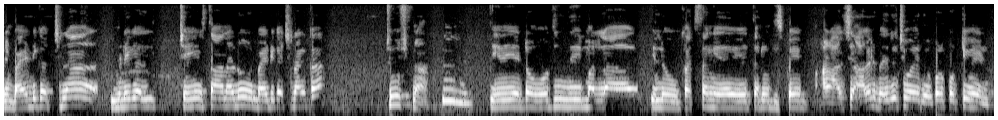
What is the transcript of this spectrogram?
నేను బయటికి వచ్చిన మెడికల్ చేయిస్తా అన్నాడు బయటికి వచ్చినాక చూసిన. ఇది ఎటో పోతుంది మళ్ళా వీళ్ళు ఖచ్చితంగా ఏ తరువు తీసుకొని ఆల్రెడీ బెదిరించిపోయారు ఒకరు కొట్టి వేయండు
